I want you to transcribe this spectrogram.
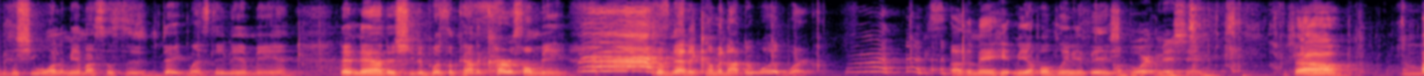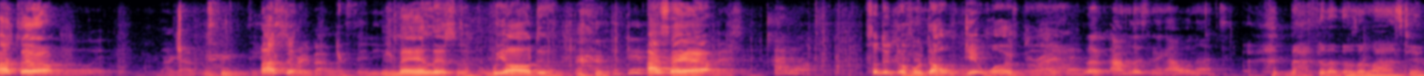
because she wanted me and my sister to date West Indian men. That now that she didn't put some kind of curse on me ah! because now they're coming out the woodwork. Other man hit me up on Plenty of Fish. Abort mission. So I said, I got I a said- story about West Indies. man, listen, we all do. I said, I don't. so the, oh, don't get one. Right. Okay. Look, I'm listening. I will not. Nah, I feel like those are lies too.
